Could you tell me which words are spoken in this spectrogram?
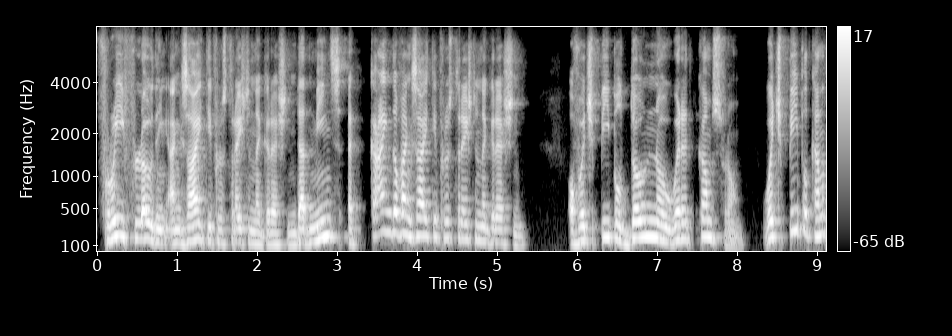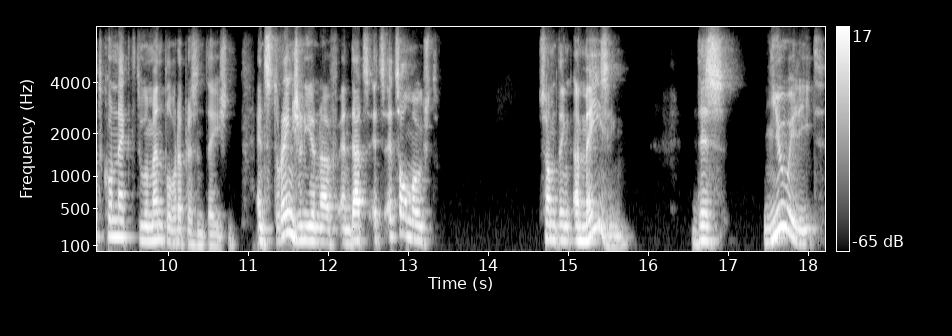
free floating anxiety, frustration, and aggression. That means a kind of anxiety, frustration, and aggression of which people don't know where it comes from, which people cannot connect to a mental representation. And strangely enough, and that's it's it's almost something amazing. This new elite,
